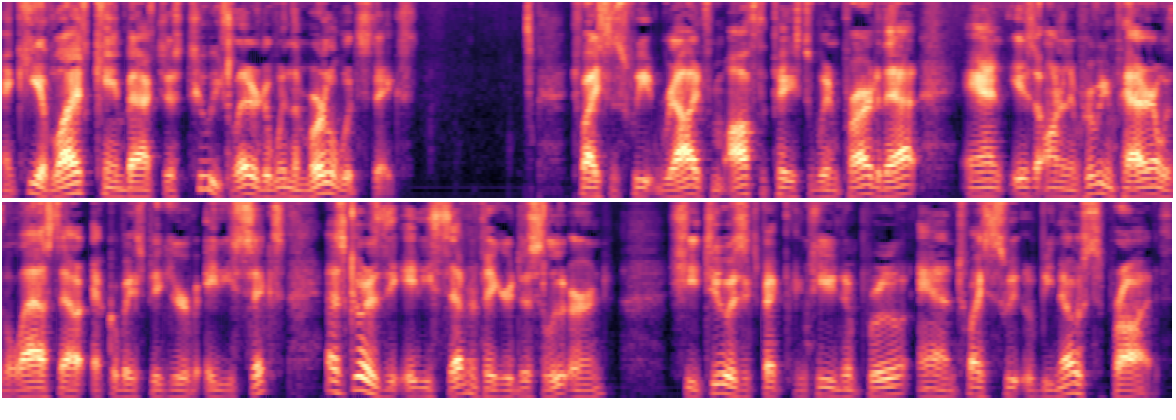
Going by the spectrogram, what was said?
and Key of Life came back just two weeks later to win the Myrtlewood Stakes. Twice as Sweet rallied from off the pace to win prior to that and is on an improving pattern with a last out Equibase figure of 86, as good as the 87 figure Dissolute earned. She too is expected to continue to improve, and Twice as Sweet would be no surprise.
